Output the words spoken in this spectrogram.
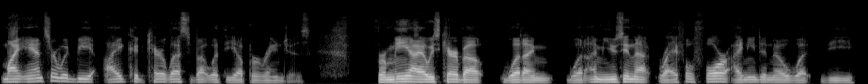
my answer would be I could care less about what the upper range is. For me, I always care about what I'm what I'm using that rifle for. I need to know what the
